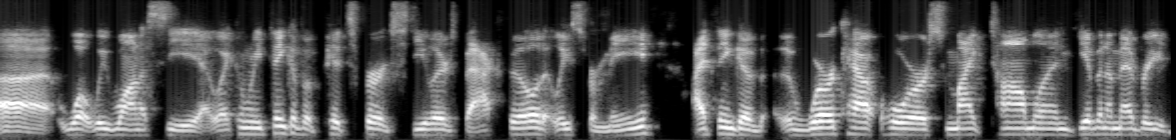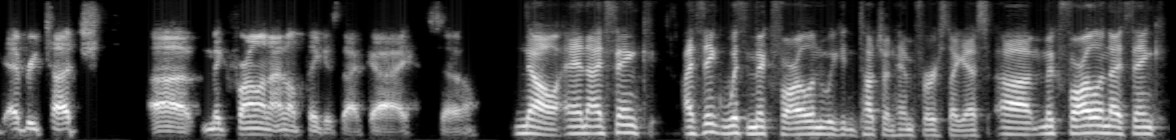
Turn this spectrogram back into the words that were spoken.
uh, what we want to see. Like when we think of a Pittsburgh Steelers backfield, at least for me, I think of workout horse, Mike Tomlin, giving him every every touch. Uh, McFarland, I don't think is that guy. So no, and I think I think with McFarland, we can touch on him first, I guess. Uh, McFarland, I think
